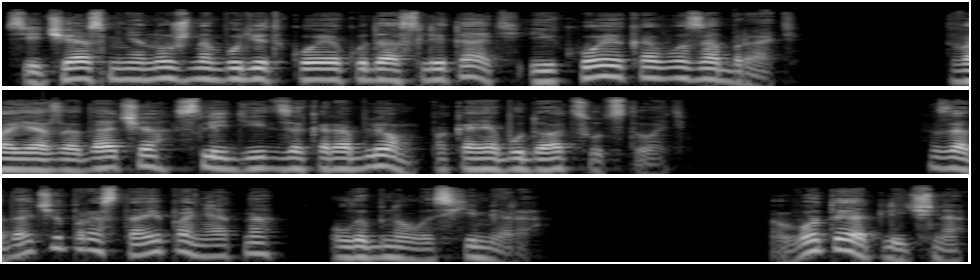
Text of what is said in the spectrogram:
«Сейчас мне нужно будет кое-куда слетать и кое-кого забрать. Твоя задача – следить за кораблем, пока я буду отсутствовать». «Задача проста и понятна», – улыбнулась Химера. «Вот и отлично»,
